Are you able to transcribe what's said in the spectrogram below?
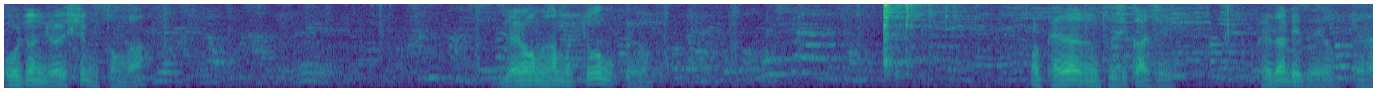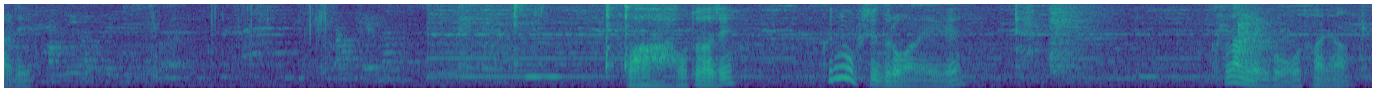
오전 10시부터인가? 내려가면서 한번 찍어볼게요. 어, 배달은 2시까지. 배달이 돼요, 배달이. 와, 어떡하지? 끊임없이 들어가네, 이게. 큰일 났네, 이거. 어떡하냐?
